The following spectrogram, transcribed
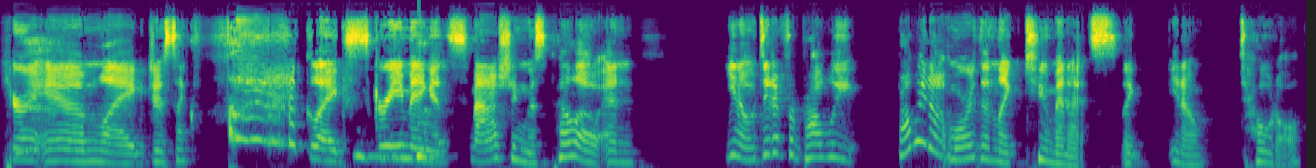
Here I am, like just like fuck, like screaming and smashing this pillow. And you know, did it for probably probably not more than like two minutes, like, you know, total.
